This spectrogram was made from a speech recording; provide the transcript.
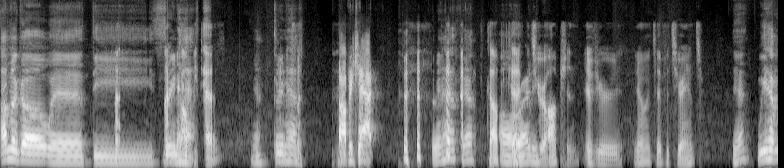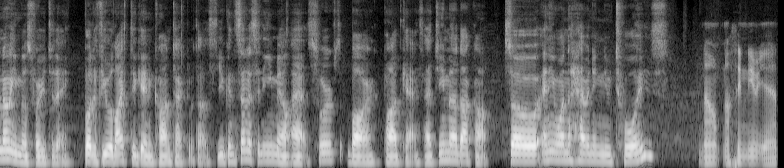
I'm gonna go with the three and a Not half. Copycat. Yeah, three and a half. Copycat. Three and a half. Yeah. Copycat if it's your option. If you're, you know, it's, if it's your answer. Yeah, we have no emails for you today. But if you would like to get in contact with us, you can send us an email at swervesbarpodcast at gmail.com. So, anyone have any new toys? No, nothing new yet.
